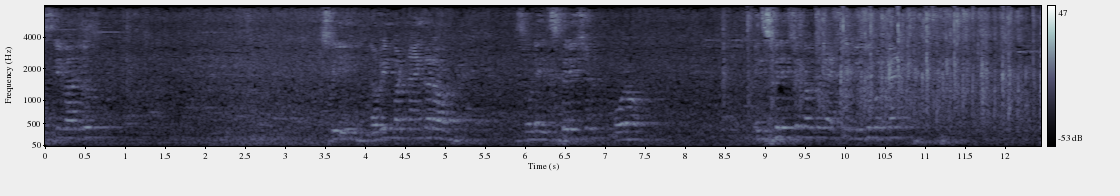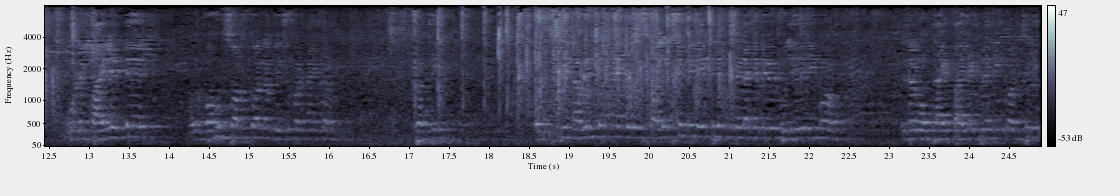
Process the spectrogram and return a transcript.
आशीर्वाद श्री नवीन पट्टनायक So the inspiration, more of inspiration of the ऐसे musical band, वो ने pilot थे, और बहुत सॉफ्ट कॉल कॉर्नर बिजू पटनायकर प्रति और श्री नवीन पटनायक को से भी देख लिया मुझे लगे मेरे भूले नहीं मो इधर वो फ्लाइट पायलट ट्रेनिंग कर चली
